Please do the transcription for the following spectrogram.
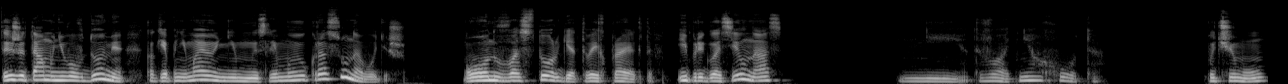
Ты же там у него в доме, как я понимаю, немыслимую красу наводишь. Он в восторге от твоих проектов и пригласил нас. Нет, Вать, неохота. Почему?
